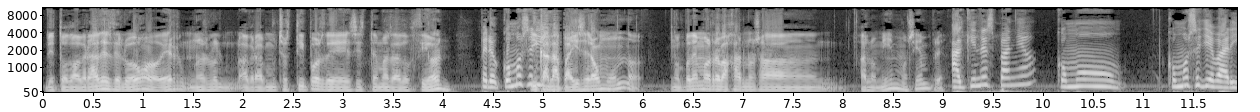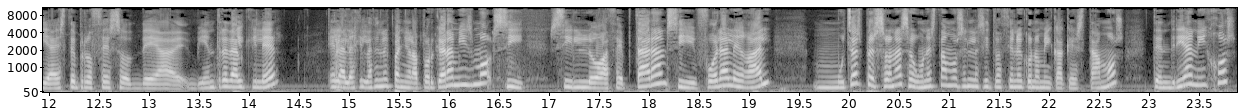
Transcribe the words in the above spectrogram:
De todo habrá, desde luego. A ver, no es lo- habrá muchos tipos de sistemas de adopción. Pero ¿cómo se Y cada país será un mundo. No podemos rebajarnos a, a lo mismo siempre. aquí en España cómo cómo se llevaría este proceso de eh, vientre de alquiler en la legislación española? Porque ahora mismo si si lo aceptaran, si fuera legal, muchas personas, según estamos en la situación económica que estamos, tendrían hijos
